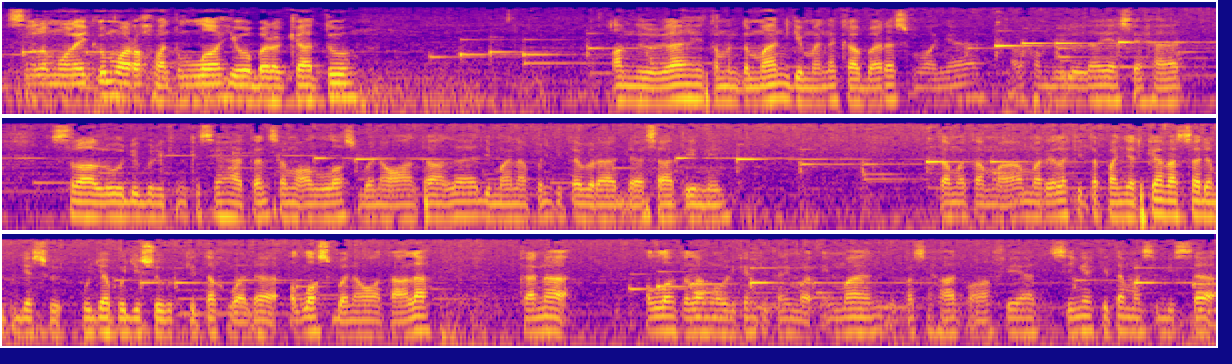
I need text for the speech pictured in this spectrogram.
Assalamualaikum warahmatullahi wabarakatuh. Alhamdulillah teman-teman gimana kabar semuanya? Alhamdulillah ya sehat. Selalu diberikan kesehatan sama Allah subhanahu wa ta'ala Di mana pun kita berada saat ini. Pertama-tama marilah kita panjatkan rasa dan puja-puji syukur kita kepada Allah subhanahu wa ta'ala. Karena Allah telah memberikan kita nikmat iman, nikmat sehat, walafiat Sehingga kita masih bisa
